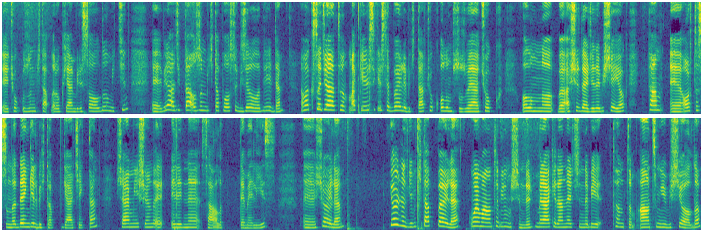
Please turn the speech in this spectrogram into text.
e, çok uzun kitaplar okuyan birisi olduğum için e, birazcık daha uzun bir kitap olsa güzel olabilirdi. Ama kısaca tanıtmak gerisi gelirse böyle bir kitap. Çok olumsuz veya çok olumlu ve aşırı derecede bir şey yok. Tam e, ortasında dengeli bir kitap gerçekten. Şermin Yaşar'ın da eline sağlık demeliyiz. E, şöyle gördüğünüz gibi kitap böyle. Umarım anlatabilmişimdir. Merak edenler için de bir tanıtım, anlatım gibi bir şey oldu.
